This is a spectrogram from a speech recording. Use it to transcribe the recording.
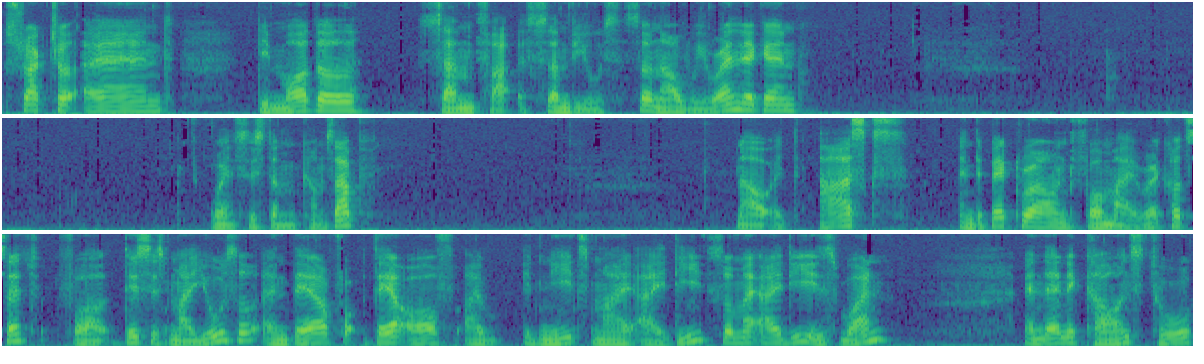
structure and the model some some views. So now we run it again. When system comes up now it asks in the background for my record set for this is my user and therefore thereof I, it needs my ID so my ID is 1 and then it counts to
